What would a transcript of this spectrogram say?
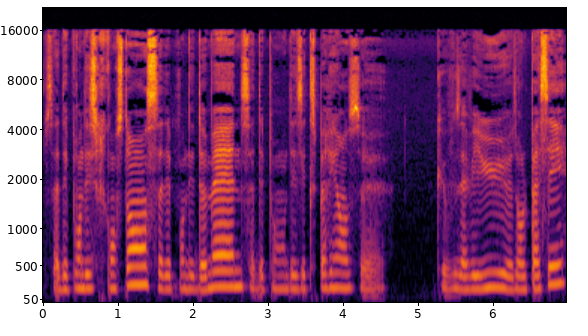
Ça dépend des circonstances, ça dépend des domaines, ça dépend des expériences que vous avez eues dans le passé.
